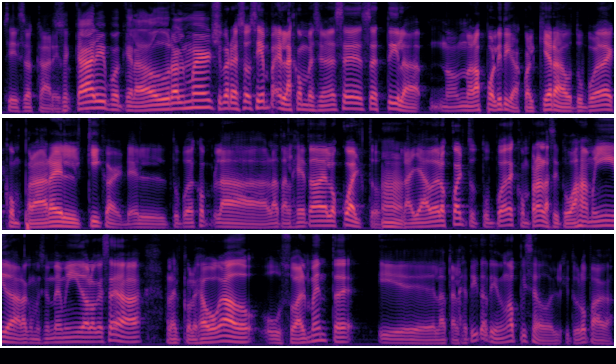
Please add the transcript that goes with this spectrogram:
Sí, eso es caro. Eso es cari porque le ha dado duro al merch. Sí, pero eso siempre en las convenciones se, se estila, no, no las políticas, cualquiera. O tú puedes comprar el keycard, el, tú puedes la, la tarjeta de los cuartos, Ajá. la llave de los cuartos, tú puedes comprarla. Si tú vas a MIDA, a la convención de MIDA o lo que sea, al colegio de abogados, usualmente y eh, la tarjetita tiene un auspiciador y tú lo pagas.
